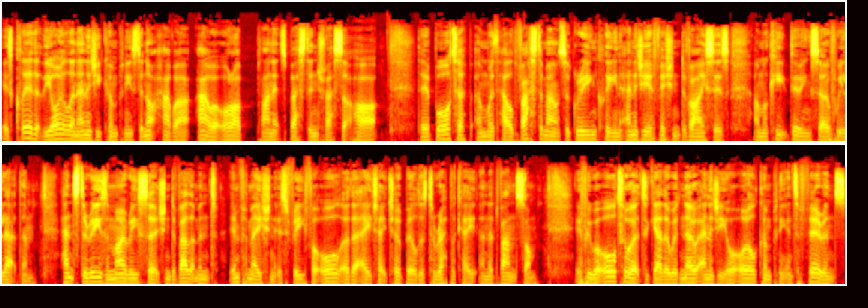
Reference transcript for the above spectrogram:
It's clear that the oil and energy companies do not have our, our or our planet's best interests at heart. They have bought up and withheld vast amounts of green, clean, energy efficient devices and will keep doing so if we let them. Hence the reason my research and development information is free for all other HHO builders to replicate and advance on. If we were all to work together with no energy or oil company interference,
